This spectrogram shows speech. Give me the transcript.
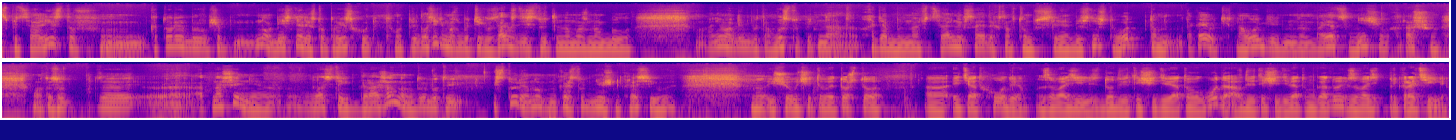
специалистов, которые бы вообще ну, объясняли, что происходит. Вот пригласить, может быть, их в ЗАГС действительно можно было. Они могли бы там выступить на хотя бы на официальных сайтах, там в том числе объяснить, что вот там такая вот технология, бояться нечего, хорошо. Вот, то есть вот э, отношение властей к горожанам, вот история, ну, мне кажется, не очень красивая. Ну, еще учитывая то, что э, эти отходы завозились до 2009 года, а в 2009 году их завозить прекратили.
